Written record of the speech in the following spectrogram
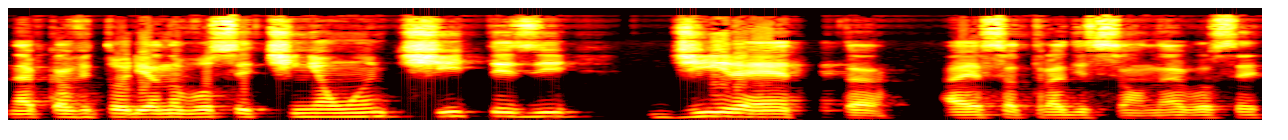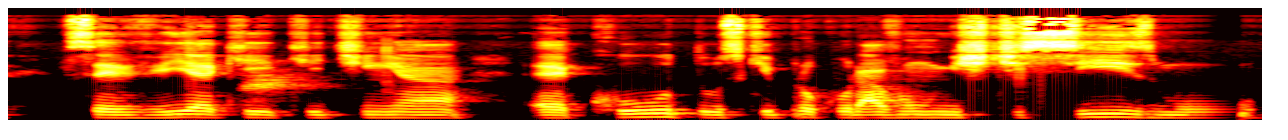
na época vitoriana você tinha uma antítese direta a essa tradição, né? Você, você via que, que tinha é, cultos que procuravam um misticismo,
